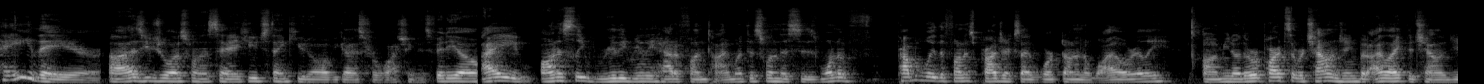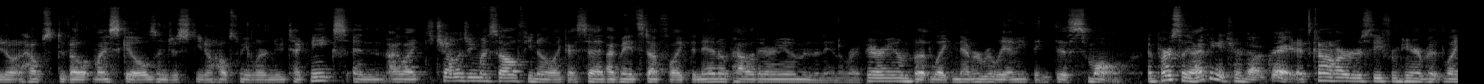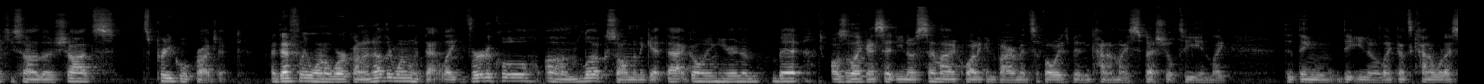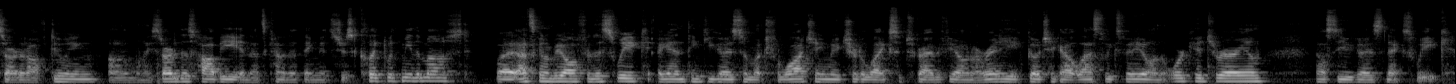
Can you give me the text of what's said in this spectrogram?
Hey there! Uh, as usual, I just want to say a huge thank you to all of you guys for watching this video. I honestly really, really had a fun time with this one. This is one of probably the funnest projects I've worked on in a while, really. Um, you know, there were parts that were challenging, but I like the challenge. You know, it helps develop my skills and just, you know, helps me learn new techniques. And I liked challenging myself. You know, like I said, I've made stuff like the Nano Paludarium and the Nano Riparium, but like never really anything this small. And personally, I think it turned out great. It's kind of harder to see from here, but like you saw those shots, it's a pretty cool project. I definitely want to work on another one with that like vertical um, look, so I'm going to get that going here in a bit. Also, like I said, you know, semi-aquatic environments have always been kind of my specialty and like the thing that, you know, like that's kind of what I started off doing um, when I started this hobby, and that's kind of the thing that's just clicked with me the most. But that's going to be all for this week. Again, thank you guys so much for watching. Make sure to like, subscribe if you haven't already. Go check out last week's video on the orchid terrarium. I'll see you guys next week.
